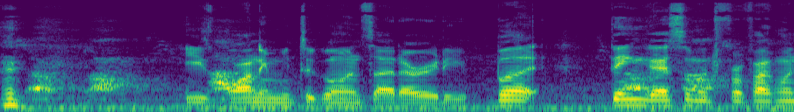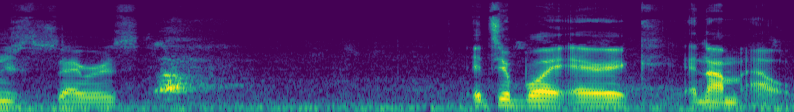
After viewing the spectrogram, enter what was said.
He's wanting me to go inside already. But thank you guys so much for 500 subscribers. It's your boy eric and i'm out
